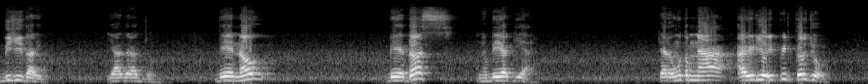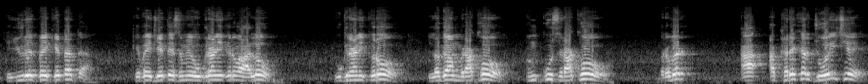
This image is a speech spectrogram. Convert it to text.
બીજી તારીખ. યાદ રાખજો. બે નવ, બે દસ અને બે અગિયાર. ત્યારે હું તમને આ આ વીડિયો રિપીટ કરજો કે યુરેશભાઈ કહેતા હતા કે ભાઈ જે તે સમયે ઉઘરાણી કરવા હાલો, ઉઘરાણી કરો, લગામ રાખો, અંકુશ રાખો. બરાબર? આ આ ખરેખર જોઈ છે.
